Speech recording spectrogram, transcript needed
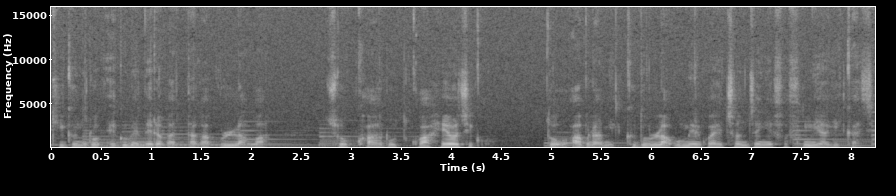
기근으로 애굽에 내려갔다가 올라와 조카 롯과 헤어지고 또 아브라함이 그돌라 오멜과의 전쟁에서 승리하기까지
